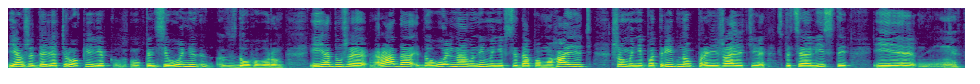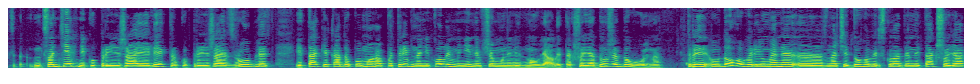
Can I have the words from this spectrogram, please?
Я вже 9 років як у пенсіоні з договором. І я дуже рада і довольна. Вони мені завжди допомагають, що мені потрібно. Приїжджають і спеціалісти, і сантехніку приїжджає, електрику приїжджають, зроблять. І так, яка допомога потрібна, ніколи мені ні в чому не відмовляли. Так що я дуже довольна. При у договорі у мене, е, значить, договір складений так, що я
